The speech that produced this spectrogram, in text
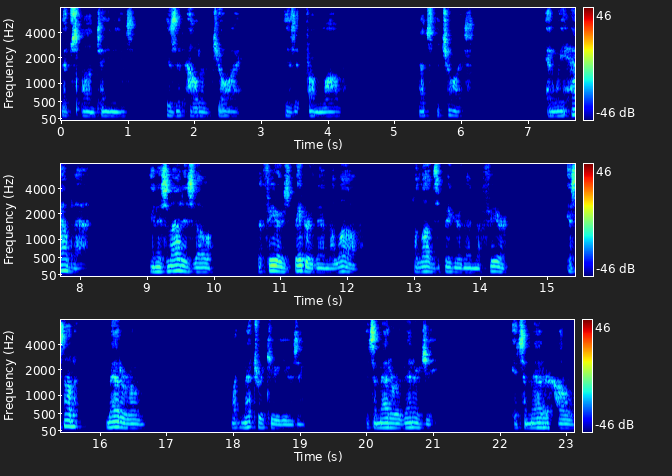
that's spontaneous? Is it out of joy? Is it from love? That's the choice. And we have that. And it's not as though the fear is bigger than the love. The love's bigger than the fear. It's not a matter of what metric you're using. It's a matter of energy. It's a matter of,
